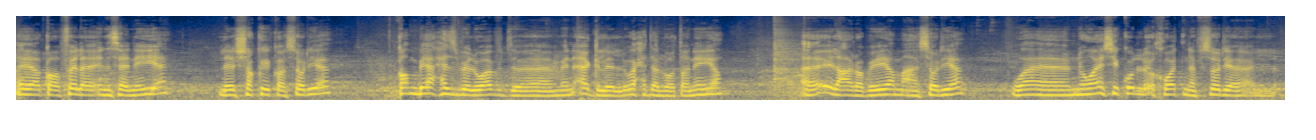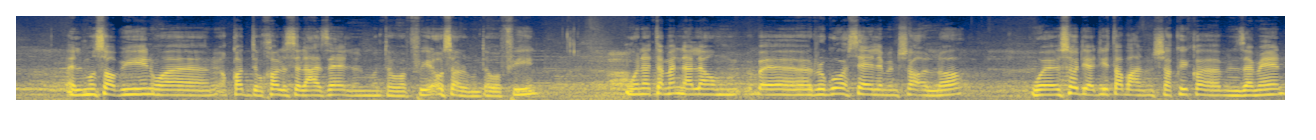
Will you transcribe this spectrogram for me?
هي قافلة إنسانية للشقيقة سوريا. قام بها حزب الوفد آه، من أجل الوحدة الوطنية آه، العربية مع سوريا. ونواسي كل إخواتنا في سوريا المصابين ونقدم خالص العزاء للمتوفين أسر المتوفين. ونتمنى لهم الرجوع سالم إن شاء الله. وسوريا دي طبعا شقيقة من زمان.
